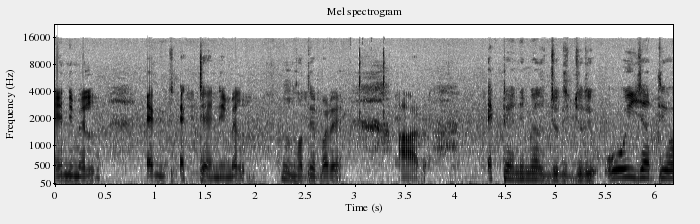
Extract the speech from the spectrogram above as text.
অ্যানিমেল এক, একটা অ্যানিমেল হতে পারে। আর একটা অ্যানিমেল যদি যদি ওই জাতীয়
